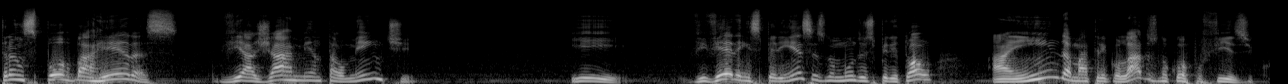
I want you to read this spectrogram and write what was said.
transpor barreiras, viajar mentalmente e viverem experiências no mundo espiritual ainda matriculados no corpo físico.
